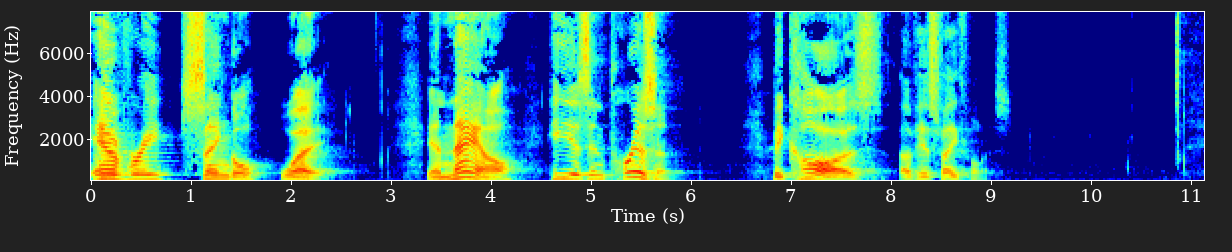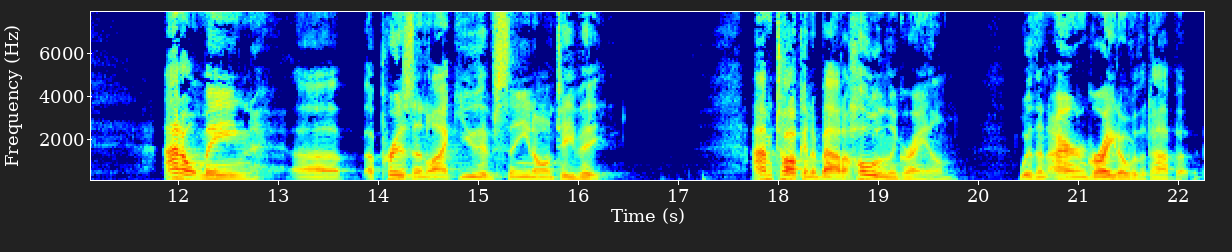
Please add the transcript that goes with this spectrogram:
every single way. And now he is in prison because of his faithfulness. I don't mean uh, a prison like you have seen on TV. I'm talking about a hole in the ground with an iron grate over the top of it.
